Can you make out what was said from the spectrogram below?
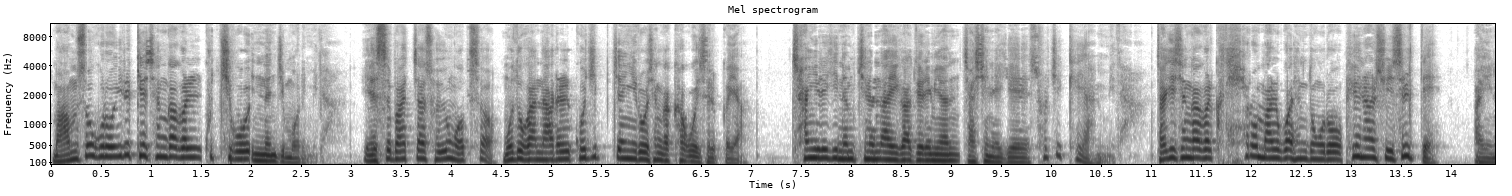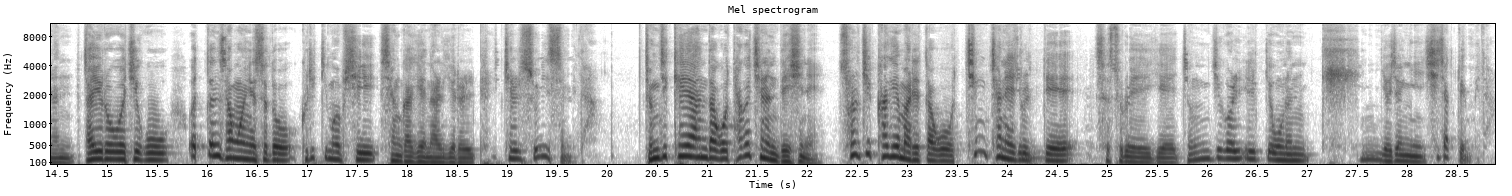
마음속으로 이렇게 생각을 굳히고 있는지 모릅니다. 애써봤자 소용없어. 모두가 나를 고집쟁이로 생각하고 있을 거야. 창의력이 넘치는 아이가 되려면 자신에게 솔직해야 합니다. 자기 생각을 그대로 말과 행동으로 표현할 수 있을 때 아이는 자유로워지고 어떤 상황에서도 그리낌 없이 생각의 날개를 펼칠 수 있습니다. 정직해야 한다고 다그치는 대신에 솔직하게 말했다고 칭찬해 줄 때 스스로에게 정직을 일깨우는 긴 여정이 시작됩니다.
